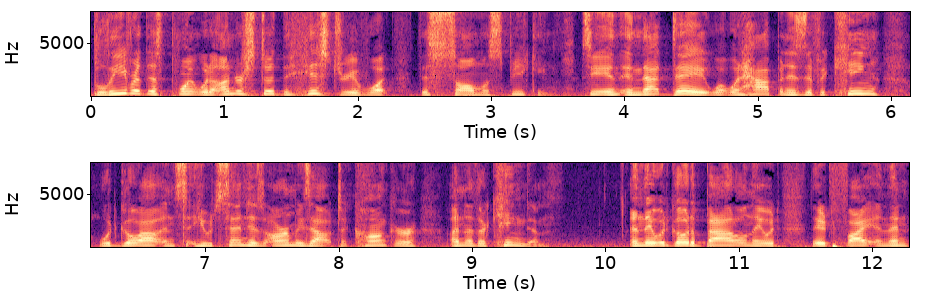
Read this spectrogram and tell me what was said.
believer at this point would have understood the history of what this psalm was speaking. See, in, in that day, what would happen is if a king would go out and he would send his armies out to conquer another kingdom and they would go to battle and they would, they would fight. And then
